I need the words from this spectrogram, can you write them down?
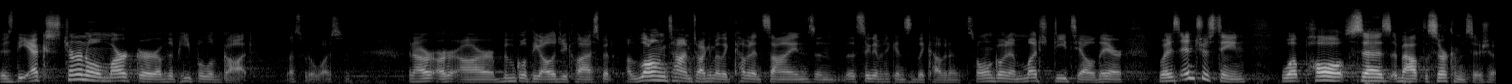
It was the external marker of the people of God. That's what it was. in our, our, our, biblical theology class spent a long time talking about the covenant signs and the significance of the covenant. So I won't go into much detail there. But it's interesting what Paul says about the circumcision.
